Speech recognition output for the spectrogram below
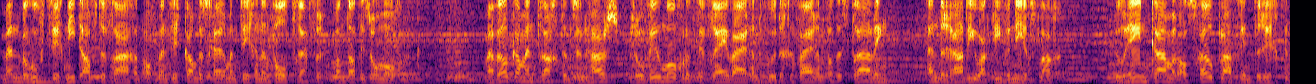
Men behoeft zich niet af te vragen of men zich kan beschermen tegen een voltreffer, want dat is onmogelijk. Maar wel kan men trachten zijn huis zoveel mogelijk te vrijwaren voor de gevaren van de straling en de radioactieve neerslag, door één kamer als schuilplaats in te richten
